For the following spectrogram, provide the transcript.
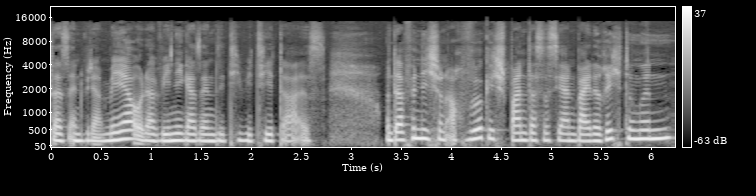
dass entweder mehr oder weniger Sensitivität da ist. Und da finde ich schon auch wirklich spannend, dass es ja in beide Richtungen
